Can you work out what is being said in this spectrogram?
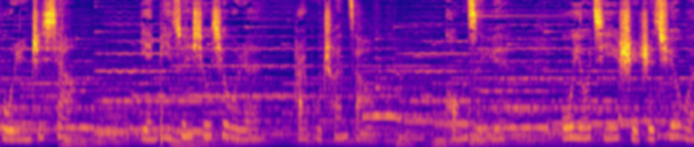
古人之相。言必尊修旧人而不穿凿。孔子曰：“吾犹及使之缺文，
